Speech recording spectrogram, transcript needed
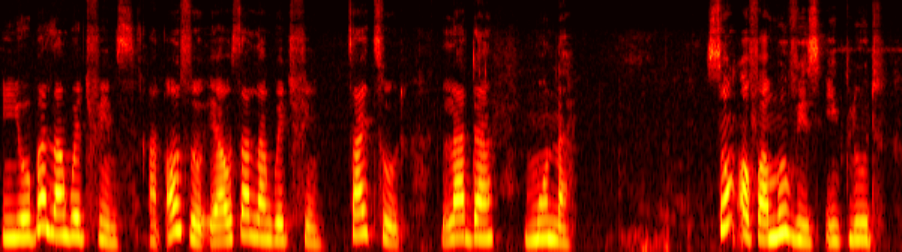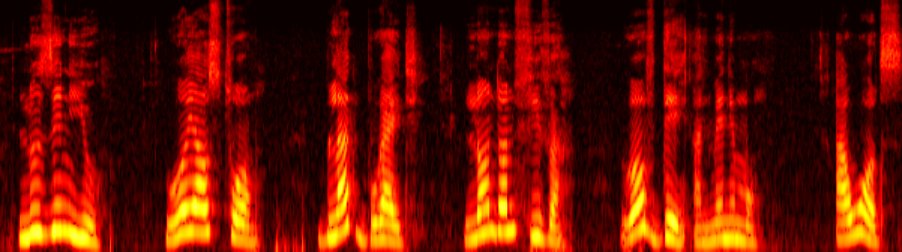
in Yoruba language films, and also a Hausa language film titled Ladan Mona. Some of her movies include Losing You, Royal Storm, Black Bride, London Fever, Rough Day and many more. Awards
